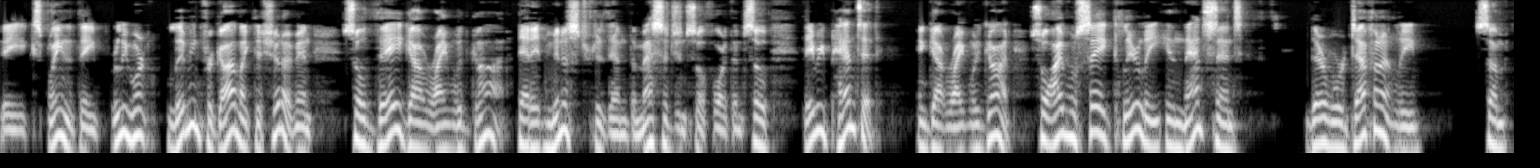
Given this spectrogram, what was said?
They explained that they really weren't living for God like they should have. And so they got right with God, that it ministered to them, the message and so forth. And so they repented and got right with God. So I will say clearly, in that sense, there were definitely some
